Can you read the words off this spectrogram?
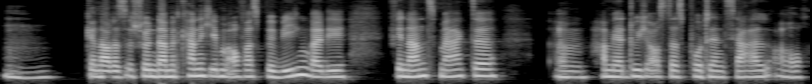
Mhm. Genau, das ist schön. Damit kann ich eben auch was bewegen, weil die Finanzmärkte ähm, haben ja durchaus das Potenzial, auch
